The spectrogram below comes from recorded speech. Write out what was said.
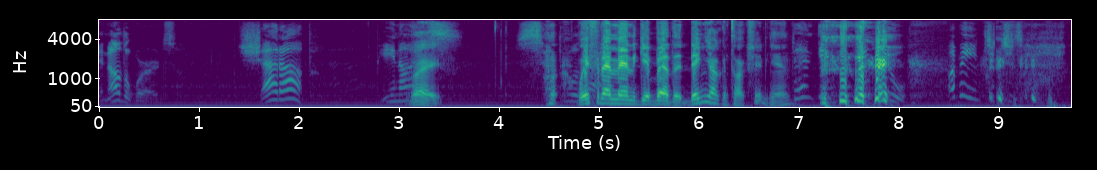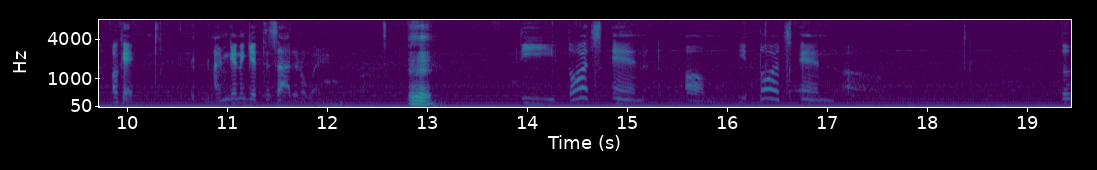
in other words, shut up. Be nice. Right. Simple wait for that man to get better then y'all can talk shit again Then you. I mean, just, okay. I'm gonna get this out of the way. hmm The thoughts and um, the thoughts and uh, the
